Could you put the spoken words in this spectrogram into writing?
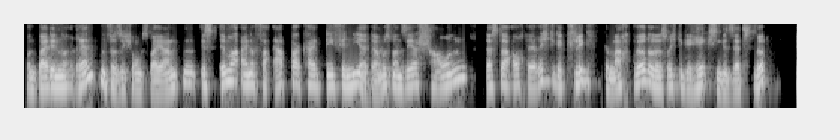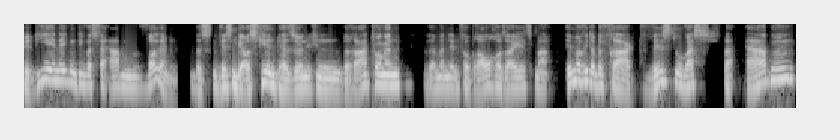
Und bei den Rentenversicherungsvarianten ist immer eine Vererbbarkeit definiert. Da muss man sehr schauen, dass da auch der richtige Klick gemacht wird oder das richtige Häkchen gesetzt wird. Für diejenigen, die was vererben wollen, das wissen wir aus vielen persönlichen Beratungen, wenn man den Verbraucher, sage ich jetzt mal, immer wieder befragt, willst du was vererben,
